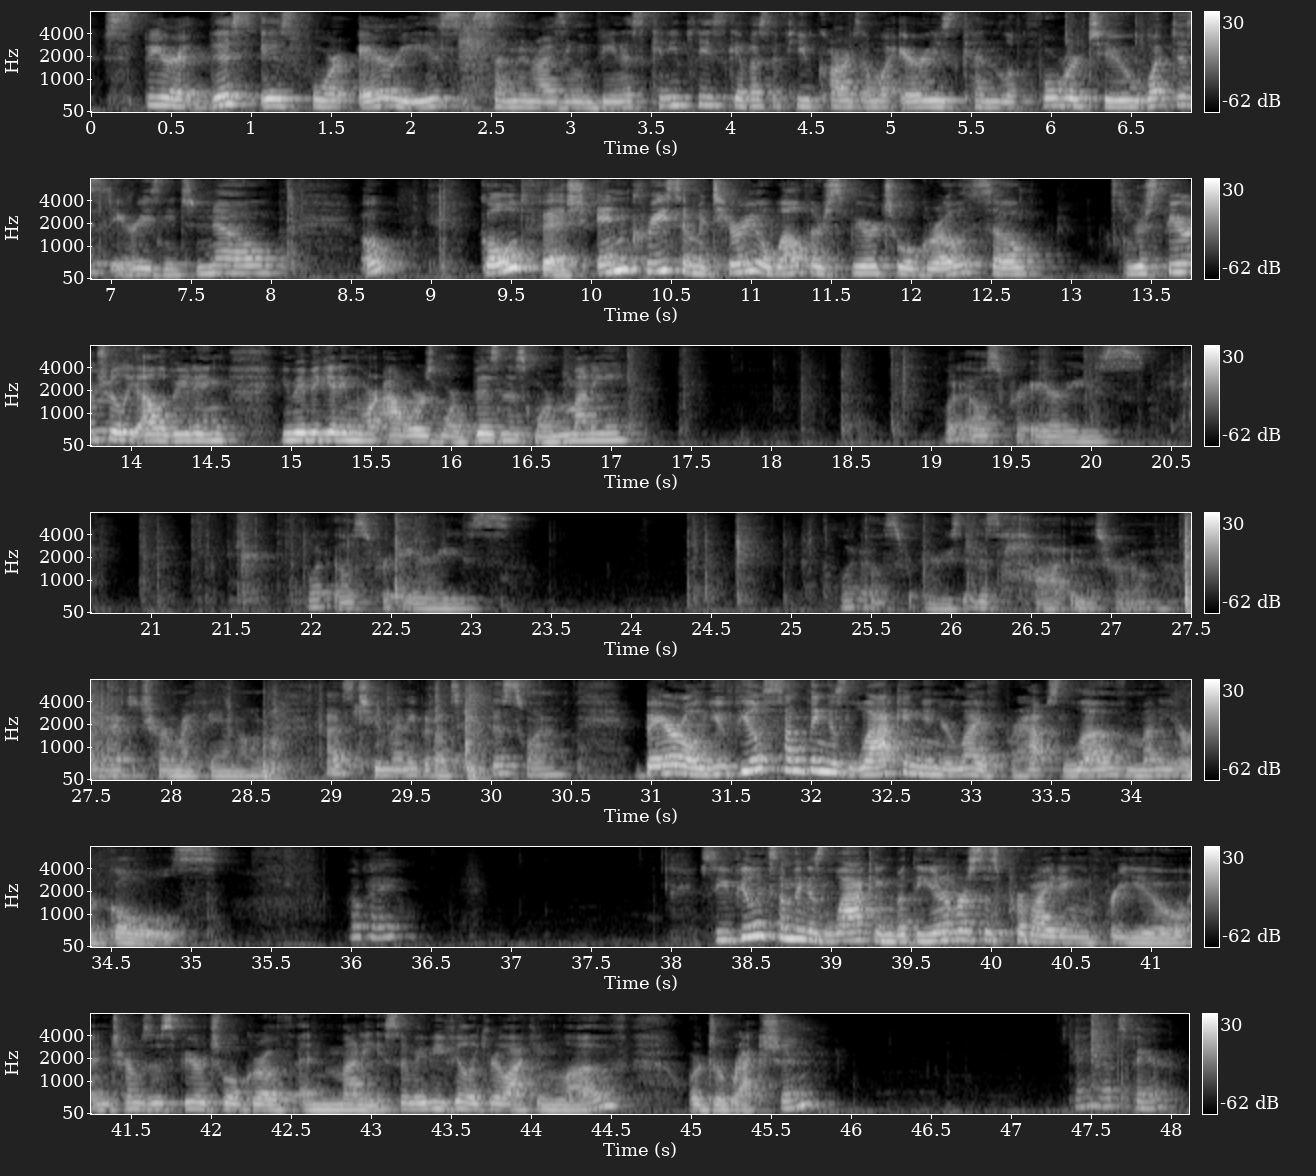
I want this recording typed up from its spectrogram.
Spirit, this is for Aries, Sun, Moon, Rising, and Venus. Can you please give us a few cards on what Aries can look forward to? What does Aries need to know? Oh, Goldfish, increase in material wealth or spiritual growth. So you're spiritually elevating. You may be getting more hours, more business, more money. What else for Aries? What else for Aries? What else for Aries? It is hot in this room. I have to turn my fan on. That's too many, but I'll take this one. Beryl, you feel something is lacking in your life, perhaps love, money, or goals. Okay. So you feel like something is lacking, but the universe is providing for you in terms of spiritual growth and money. So maybe you feel like you're lacking love or direction. Okay, that's fair.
